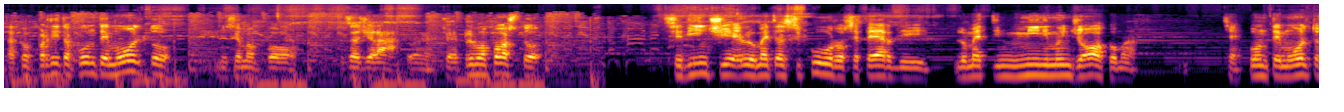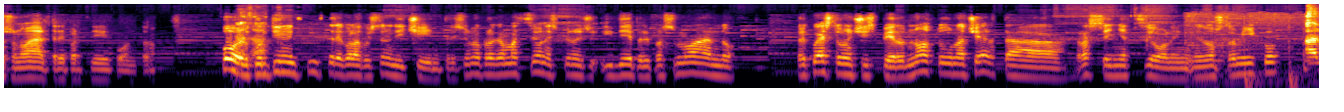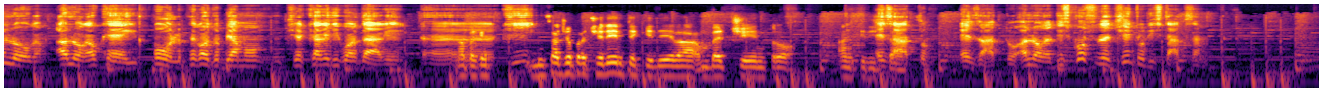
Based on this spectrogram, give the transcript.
la partita conta molto, mi sembra un po' esagerato, eh. cioè il primo posto se vinci lo metti al sicuro, se perdi lo metti minimo in gioco, ma cioè, conta molto, sono altre le partite che contano. Poi esatto. continuo a insistere con la questione dei centri, su una programmazione spiano idee per il prossimo anno, per questo non ci spero. Noto una certa rassegnazione nel nostro amico. Allora, allora ok, Paul, però dobbiamo cercare di guardare. Eh, no, perché chi... il messaggio precedente chiedeva un bel centro anche di Esatto, esatto. Allora, il discorso del centro di stazza.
